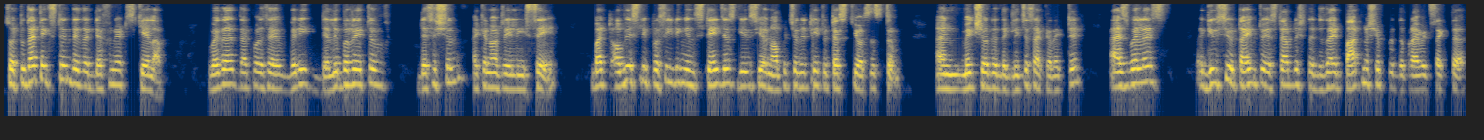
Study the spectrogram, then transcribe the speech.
So, to that extent, there's a definite scale up. Whether that was a very deliberative decision, I cannot really say. But obviously, proceeding in stages gives you an opportunity to test your system and make sure that the glitches are corrected, as well as gives you time to establish the desired partnership with the private sector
